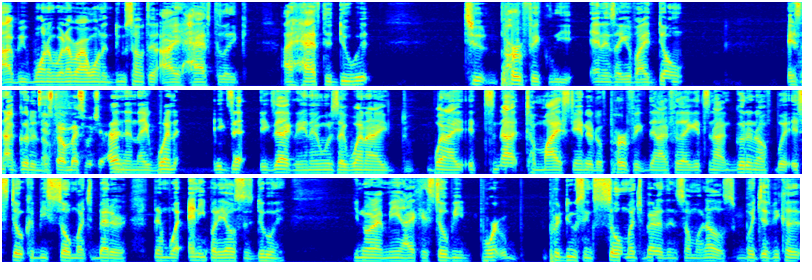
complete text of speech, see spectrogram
I be wanting whenever I want to do something, I have to like I have to do it to perfectly, and it's like if I don't, it's not good Just enough. start messing with your head. And then like when exact exactly, and it was like when I when I it's not to my standard of perfect, then I feel like it's not good enough, but it still could be so much better than what anybody else is doing. You know what I mean? I could still be producing so much better than someone else, but just because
